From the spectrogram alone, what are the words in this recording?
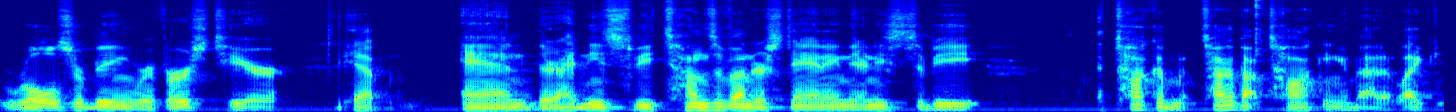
roles are being reversed here. Yep. And there needs to be tons of understanding. There needs to be talk about talk about talking about it. Like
